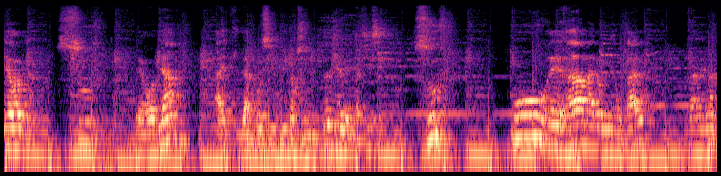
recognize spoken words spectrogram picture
et reviens, souffle et reviens, avec la possibilité d'enchaîner le deuxième exercice, souffle, ouvre et rame à l'horizontale, la main,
